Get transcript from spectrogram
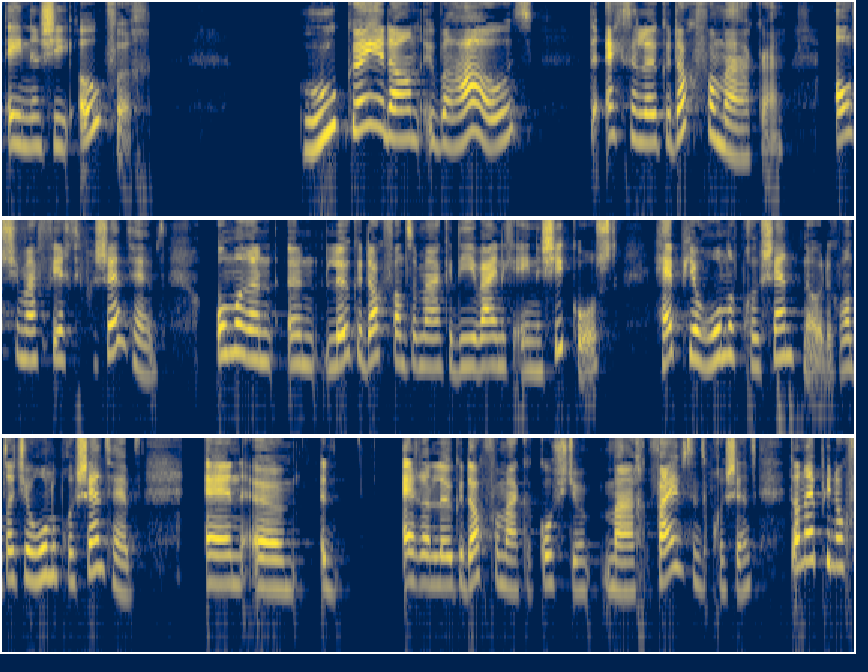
energie over. Hoe kun je dan überhaupt er echt een leuke dag van maken. Als je maar 40% hebt. Om er een, een leuke dag van te maken die je weinig energie kost, heb je 100% nodig. Want dat je 100% hebt en um, er een leuke dag van maken kost je maar 25%, dan heb je nog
